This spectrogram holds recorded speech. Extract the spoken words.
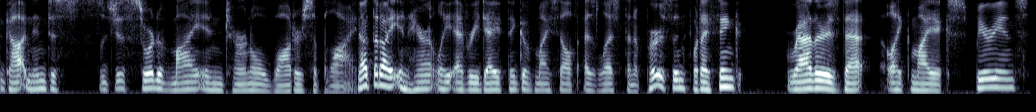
gotten into just sort of my internal water supply. Not that I inherently every day think of myself as less than a person, what I think rather is that like my experience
